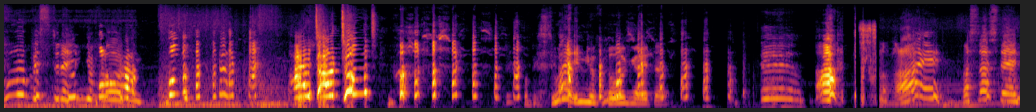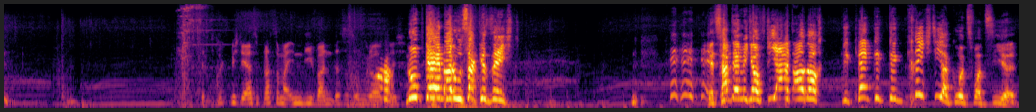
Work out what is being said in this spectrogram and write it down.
wo bist du denn hingeflogen? Alter und tot! Wo bist du hingeflogen, Alter? Ach, Hi! Was ist das denn? Jetzt drückt mich der erste Platz nochmal in die Wand, das ist unglaublich. Noob Gamer, du Sackgesicht! Jetzt hat er mich auf die Art auch noch ge- ge- gekriegt hier kurz vor Ziel.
